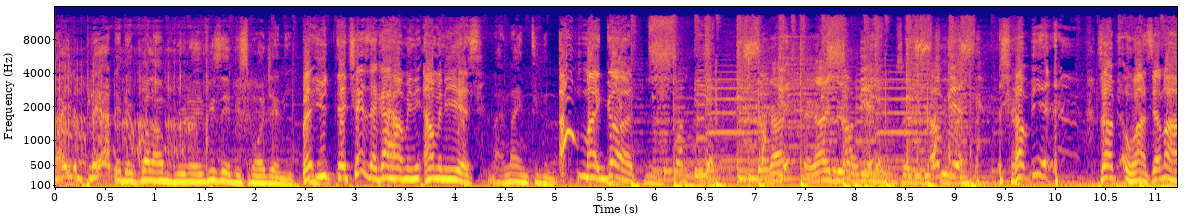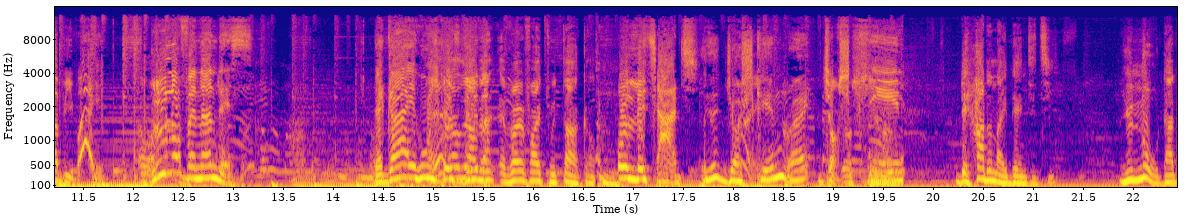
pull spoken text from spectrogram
why the player they, they call him Bruno if he say be small journey? But you they changed the guy how many how many years? Like 19. Oh my god. The guy, the guy did Xavier. him, said Xavier. Xavier. Xavier. Once you're not happy. Why? Bruno Fernandes. The guy who is going to deliver have a, a verified Twitter account. Oh, only charge. Is it Josh King, right? Josh King. They had an identity. You know that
